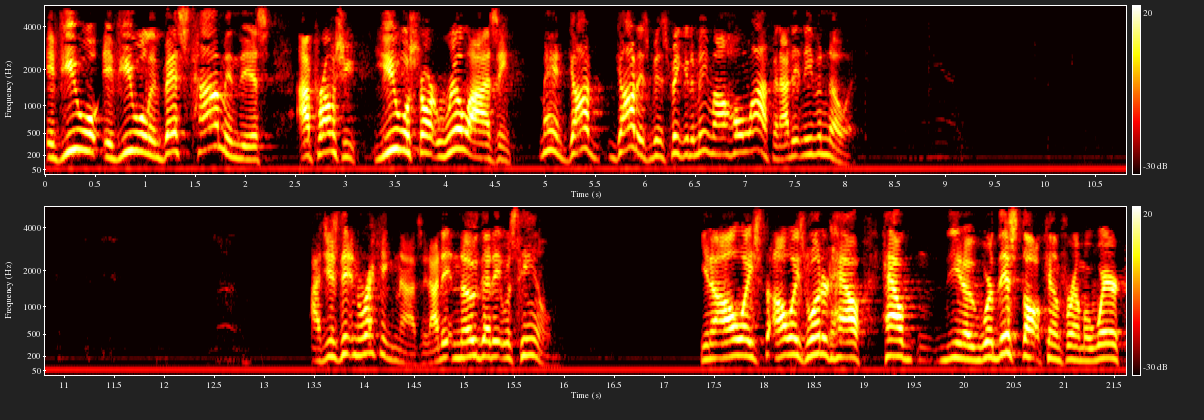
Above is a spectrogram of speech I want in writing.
if, you will, if you will invest time in this, I promise you, you will start realizing, man, God, God has been speaking to me my whole life and I didn't even know it. I just didn't recognize it. I didn't know that it was Him. You know, I always always wondered how how you know where this thought come from or where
